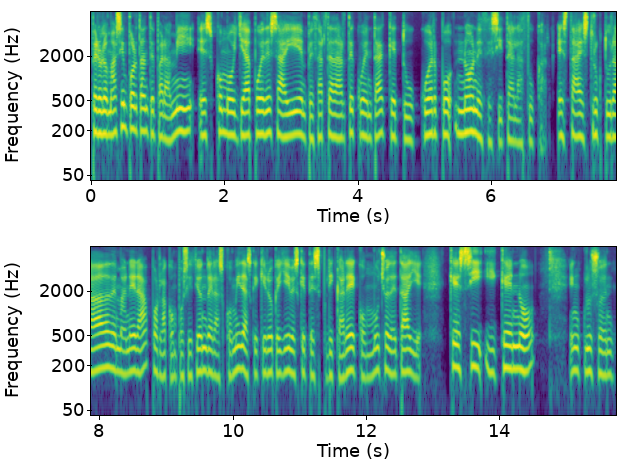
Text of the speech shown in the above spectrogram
Pero lo más importante para mí es cómo ya puedes ahí empezarte a darte cuenta que tu cuerpo no necesita el azúcar. Está estructurada de manera por la composición de las comidas que quiero que lleves, que te explicaré con mucho detalle qué sí y qué no, incluso en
